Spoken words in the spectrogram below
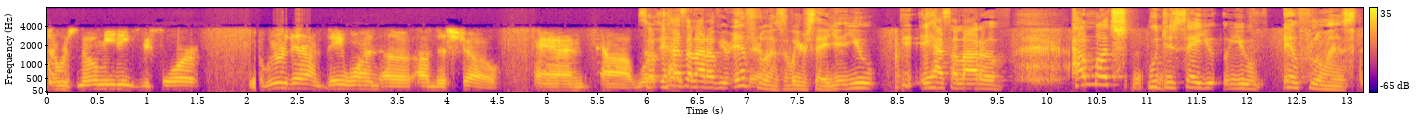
there was no meetings before we were there on day one of, of the show, and uh, so it has a lot of your influence. What you're saying, you, you, it has a lot of. How much would you say you you've influenced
